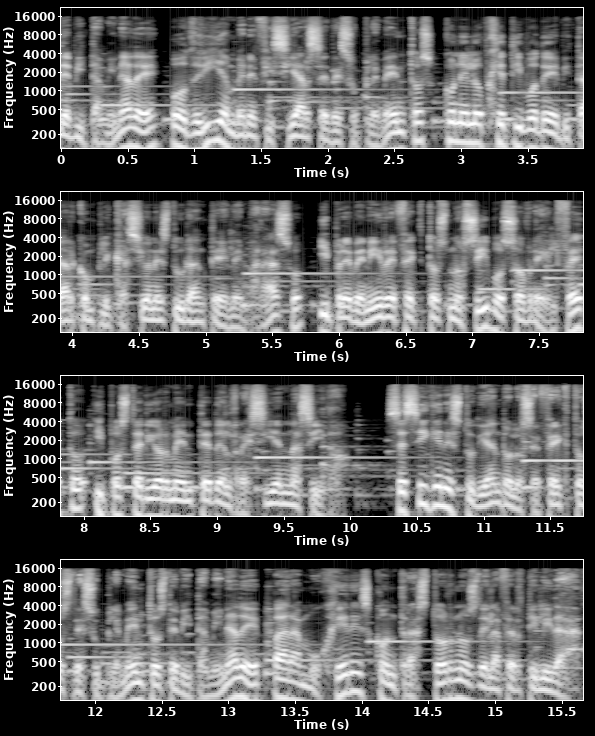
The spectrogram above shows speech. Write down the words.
de vitamina D podrían beneficiarse de suplementos con el objetivo de evitar complicaciones durante el embarazo y prevenir efectos nocivos sobre el feto y posteriormente del recién nacido se siguen estudiando los efectos de suplementos de vitamina D para mujeres con trastornos de la fertilidad.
